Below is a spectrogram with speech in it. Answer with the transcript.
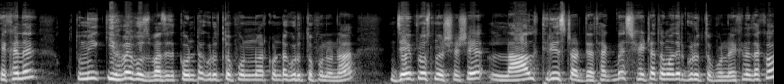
এখানে তুমি কীভাবে বুঝবা যে কোনটা গুরুত্বপূর্ণ আর কোনটা গুরুত্বপূর্ণ না? যেই প্রশ্ন শেষে লাল থ্রি স্টার দেওয়া থাকবে, সেটা তোমাদের গুরুত্বপূর্ণ। এখানে দেখো,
